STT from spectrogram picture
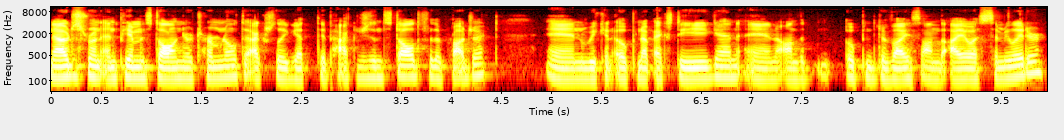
Now just run npm install on your terminal to actually get the packages installed for the project. And we can open up XDE again and on the open the device on the iOS simulator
